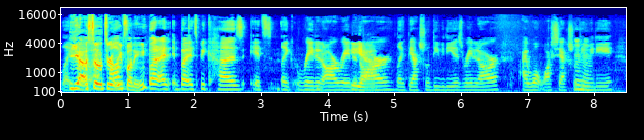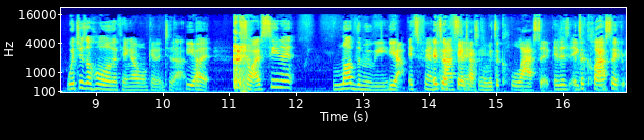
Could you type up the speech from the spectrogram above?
like Yeah, so it's really funny. But I, but it's because it's like rated R, rated Yeah. R, like the actual DVD is rated R. I won't watch the actual Mhm. DVD, which is a whole other thing. I won't get into that. Yeah. But so I've seen it. Love the movie. Yeah. it's fantastic. It's a fantastic movie. It's a classic. It is a It's a classic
